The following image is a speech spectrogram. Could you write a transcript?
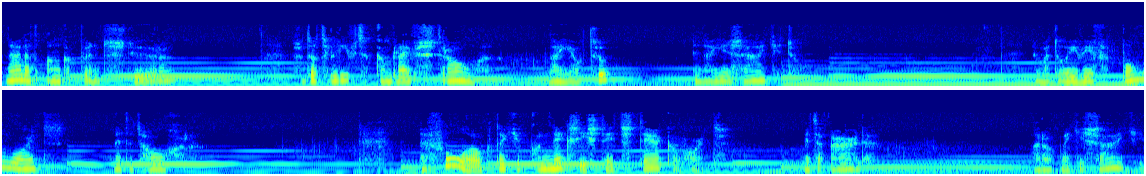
naar dat ankerpunt sturen, zodat de liefde kan blijven stromen naar jou toe en naar je zaadje toe. Waardoor je weer verbonden wordt met het hogere. En voel ook dat je connectie steeds sterker wordt met de aarde, maar ook met je zaadje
